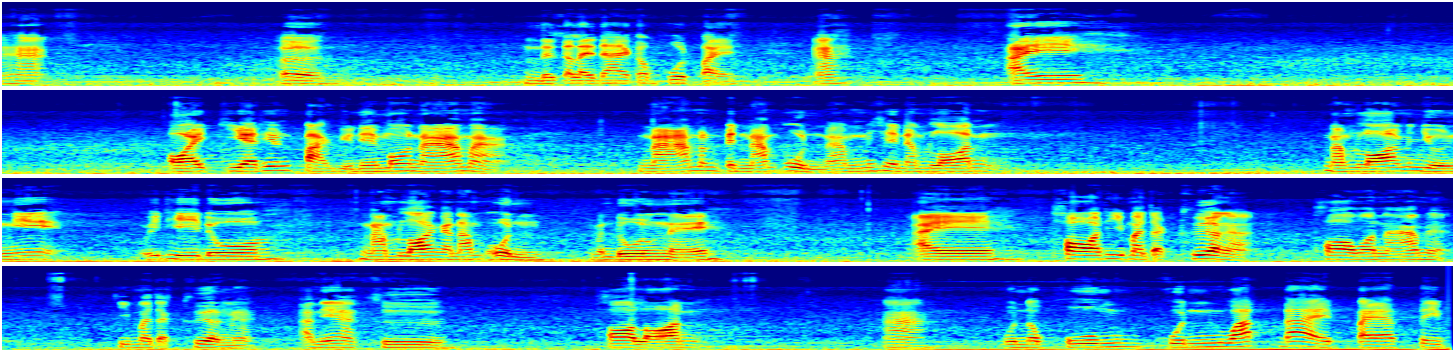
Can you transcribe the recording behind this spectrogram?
นะฮะ เออ นึกอะไรได้ก็พูดไปนะไอออยเกียร์ที่มันปักอยู่ในหม้อน้ำอะ น้ำมันเป็นน้ำอุ่นนะมันไม่ใช่น้ำร้อน น้ำร้อนมันอยู่อย่างนี้ วิธีดูน้ำร้อนกับน้ำอุ่น มันดูตรงไหน ไอท่อที่มาจากเครื่องอะท่อหม้อน้ำเนี่ย ที่มาจากเครื่องเนี่ย อันเนี้ยคือท่อร้อน อ่าอุณหภูมิคุณวัดได้แปดสิบ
